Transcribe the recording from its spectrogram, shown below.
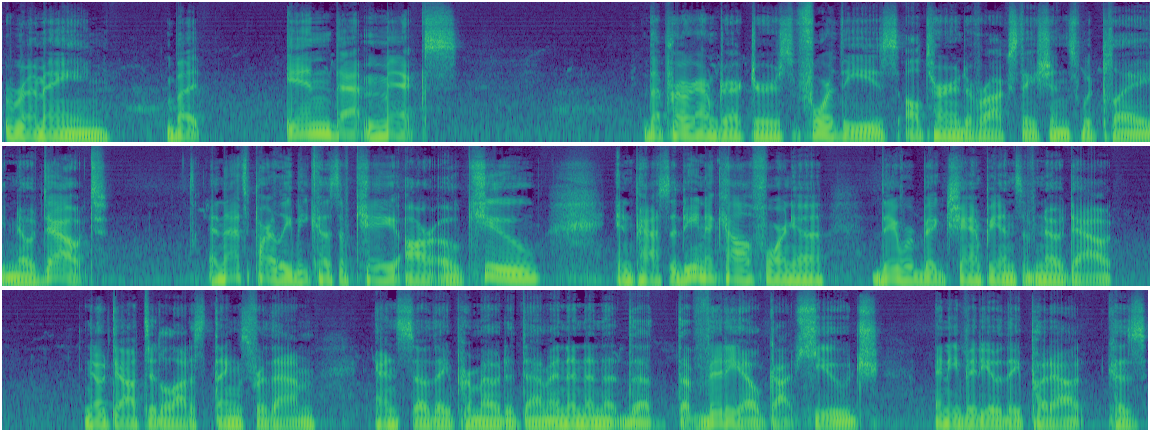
remain, but in that mix, the program directors for these alternative rock stations would play No Doubt. And that's partly because of KROQ in Pasadena, California. They were big champions of No Doubt. No Doubt did a lot of things for them. And so they promoted them. And then the, the, the video got huge. Any video they put out, because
